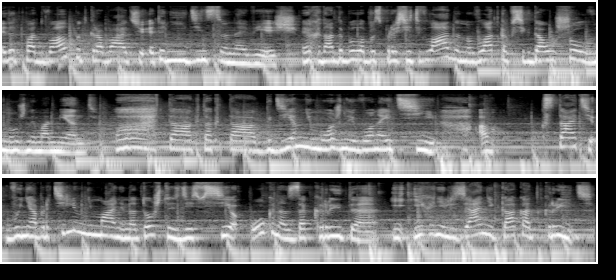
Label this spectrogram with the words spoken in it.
этот подвал под кроватью, это не единственная вещь. Эх, надо было бы спросить Влада, но Влад, как всегда, ушел в нужный момент. Ах, так, так, так, где мне можно его найти? А кстати, вы не обратили внимания на то, что здесь все окна закрыты, и их нельзя никак открыть?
